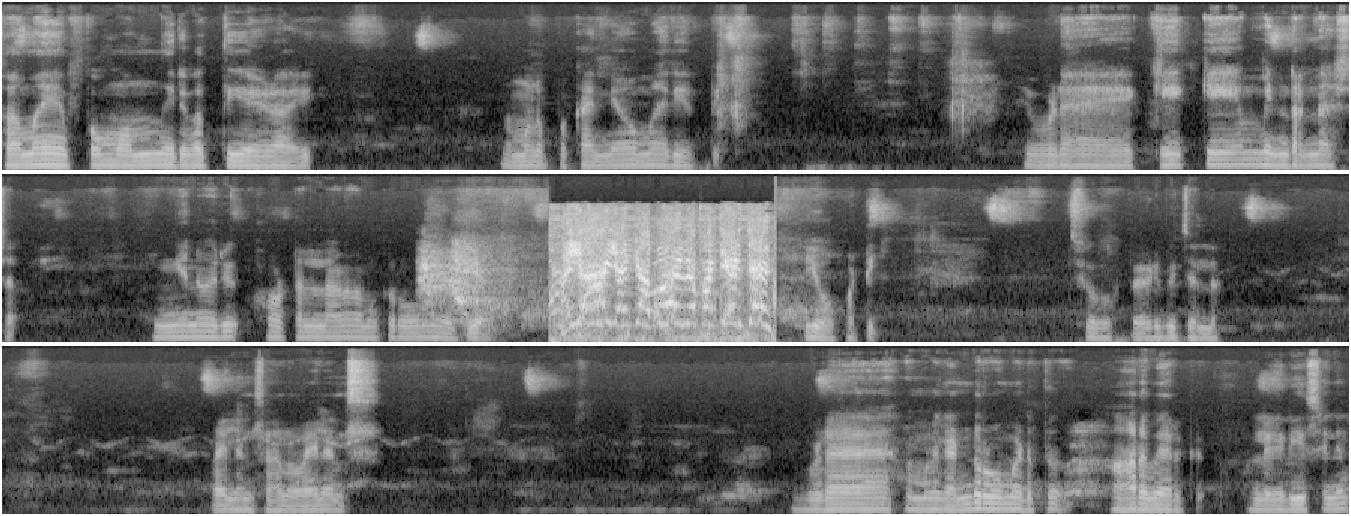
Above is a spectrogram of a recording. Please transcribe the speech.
സമയം ഇപ്പം ഒന്ന് ഇരുപത്തിയേഴായി നമ്മളിപ്പോൾ കന്യാകുമാരി എത്തി ഇവിടെ കെ കെ എം ഇന്റർനാഷണൽ. ഇങ്ങനെ ഒരു ഹോട്ടലിലാണ് നമുക്ക് റൂം കിട്ടിയത്. അയ്യോ പട്ടി. ചോ പേടിപ്പിച്ചല്ലോ. വയലൻസ് ആണ് വയലൻസ്. ഇവിടെ നമ്മൾ രണ്ട് റൂം എടുത്ത് ആറ് പേർക്ക്. ലേഡീസിനും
